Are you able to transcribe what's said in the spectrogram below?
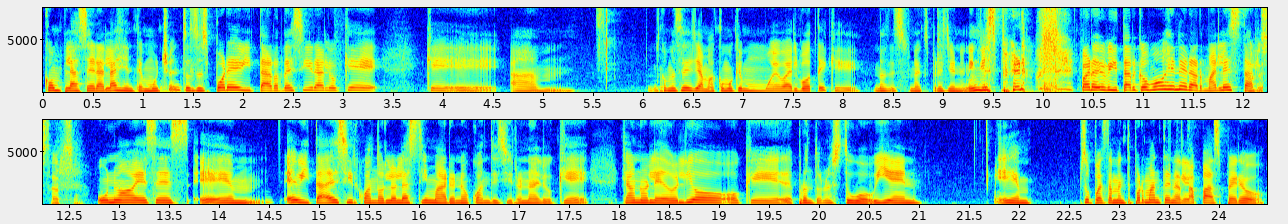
complacer a la gente mucho. Entonces, por evitar decir algo que... que ¿cómo se llama? Como que mueva el bote, que no sé, es una expresión en inglés, pero para evitar cómo generar malestar. Uno a veces em, evita decir cuando lo lastimaron o cuando hicieron algo que, a uno le dolió o que de pronto no estuvo bien, em, supuestamente por mantener la paz, pero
